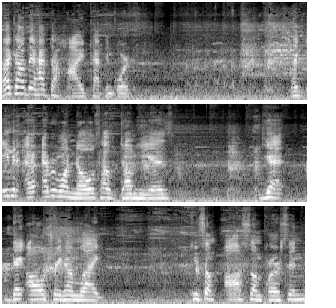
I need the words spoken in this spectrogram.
I like how they have to hide Captain Qwark. Like, even everyone knows how dumb he is, yet they all treat him like he's some awesome person.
